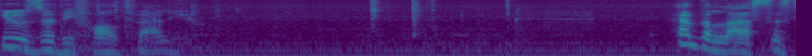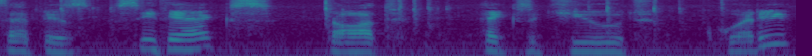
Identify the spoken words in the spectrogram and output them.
use the default value and the last step is ctx dot execute query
